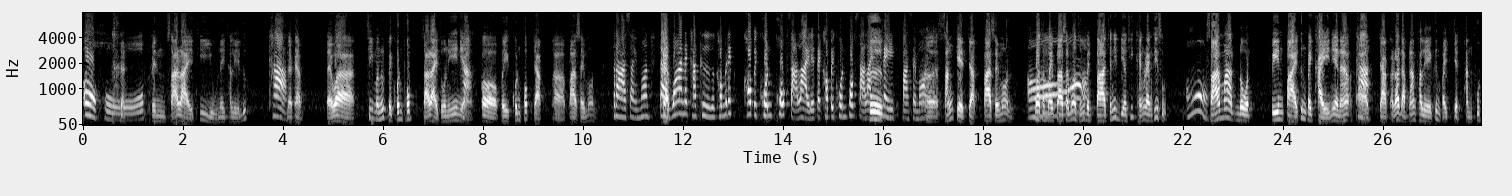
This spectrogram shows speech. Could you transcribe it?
โอ้โห เป็นสาหร่ายที่อยู่ในทะเลลึกค่ะนะครับ แต่ว่าที่มนุษย์ไปค้นพบสาหร่ายตัวนี้เนี่ยค่ะก็ไปค้นพบจากอ่าปลาไซมอน ปลาไซมอน แต่ครับว่านะคะคือเขาไม่ได้เข้าไปค้นพบสาหร่ายเลยแต่เขาไปค้นพบสาหร่ายคือที่ในปลาไซมอนเอ่อสังเกตจากปลาไซมอนอ๋อว่าทำไมปลาไซมอนถึงเป็นปลาชนิดเดียวที่แข็งแรงที่สุดอ๋อสามารถโดด ปีนป่ายขึ้นไปไข่เนี่ยนะค่ะอ่าจากระดับน้ำทะเลขึ้นไป 7,000 ฟุต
